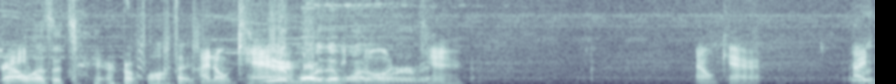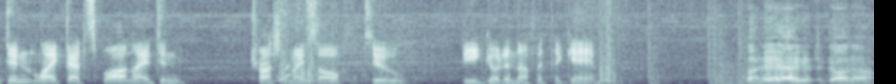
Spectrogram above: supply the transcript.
That was a terrible idea. I don't care. You care. have more than I one don't worm. care. I don't care. I didn't like that spot, and I didn't trust myself to be good enough at the game. Oh hey, I get to go now.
